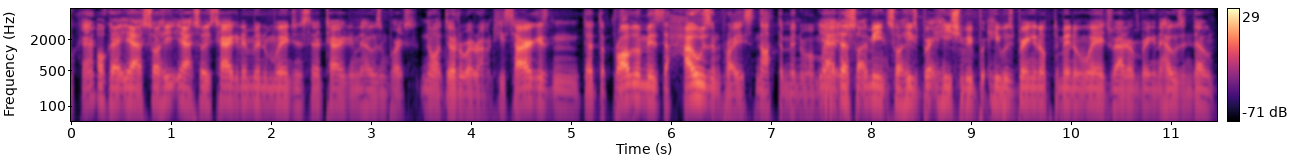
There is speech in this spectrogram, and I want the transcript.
Okay. okay. Yeah. So he yeah. So he's targeting minimum wage instead of targeting the housing price. No, the other way around. He's targeting that the problem is the housing price, not the minimum Yeah, wage. Yeah, that's what I mean. So he's br- he should be br- he was bringing up the minimum wage rather than bringing the housing down.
